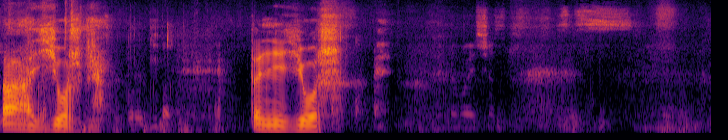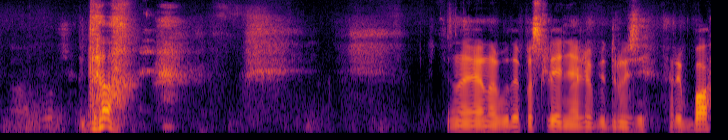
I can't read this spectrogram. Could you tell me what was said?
А, Йорш, бля. Та не Йорш. Да. Наверное, буде последня, любі друзі, риба,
